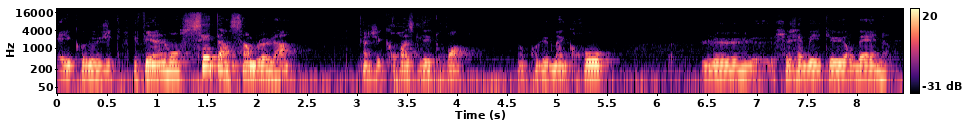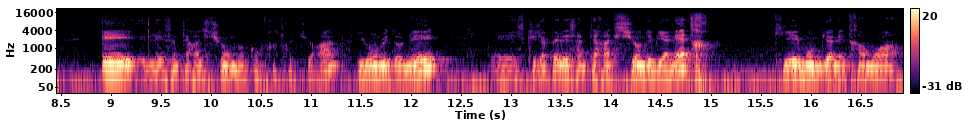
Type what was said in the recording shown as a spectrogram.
écologique. Et finalement, cet ensemble-là, quand je croise les trois, donc le macro, le, sociabilité urbaine et les interactions donc infrastructurales, ils vont me donner euh, ce que j'appelle les interactions de bien-être, qui est mon bien-être à moi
